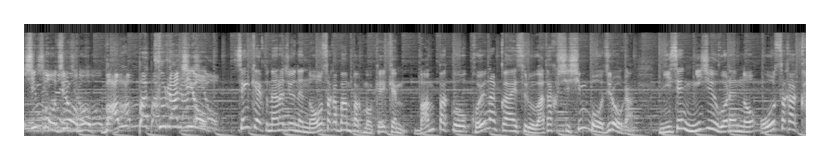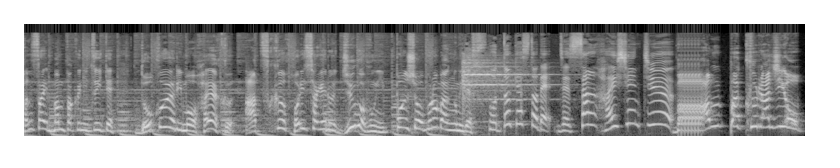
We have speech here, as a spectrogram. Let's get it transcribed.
辛坊治郎の万博ラジオ。1970年の大阪万博も経験。万博をこよなく愛する私辛坊治郎が2025年の大阪・関西万博についてどこよりも早く熱く掘り下げる15分一本勝負の番組です。ポッドキャストで絶賛配信中。万博ラジオ。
